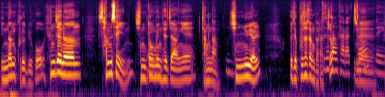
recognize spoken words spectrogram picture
있는 그룹이고 현재는 3세인 신동빈 회장의 장남 네. 음. 신유열 어제 부사장 달았죠. 부사장 달았죠. 네. 네.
